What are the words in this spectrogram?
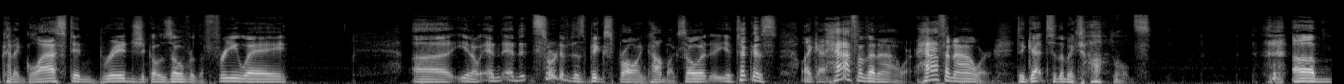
kind of glassed in bridge that goes over the freeway. Uh, you know, and, and it's sort of this big sprawling complex. So it, it took us like a half of an hour, half an hour to get to the McDonald's. um,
